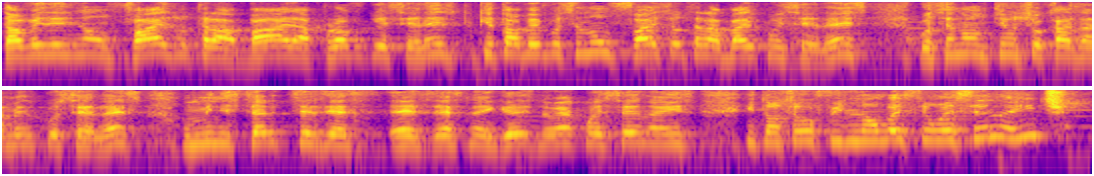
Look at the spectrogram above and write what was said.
Talvez ele não faz o trabalho, a prova com excelência, porque talvez você não faz seu trabalho com excelência, você não tem o seu casamento com excelência, o ministério que você exerce na igreja não é com excelência. Então seu filho não vai ser um excelente.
